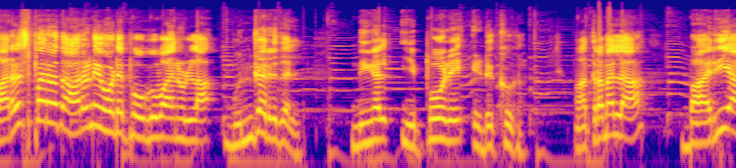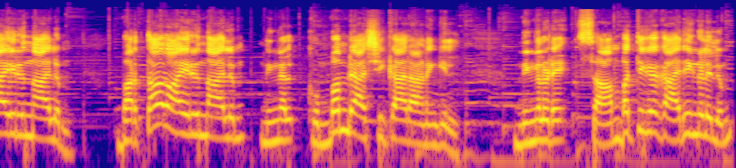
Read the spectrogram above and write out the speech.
പരസ്പര ധാരണയോടെ പോകുവാനുള്ള മുൻകരുതൽ നിങ്ങൾ ഇപ്പോഴേ എടുക്കുക. മാത്രമല്ല ഭാര്യയായിരുന്നാലും ഭർത്താവായിരുന്നാലും നിങ്ങൾ കുംഭം രാശിക്കാരാണെങ്കിൽ നിങ്ങളുടെ സാമ്പത്തിക കാര്യങ്ങളിലും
